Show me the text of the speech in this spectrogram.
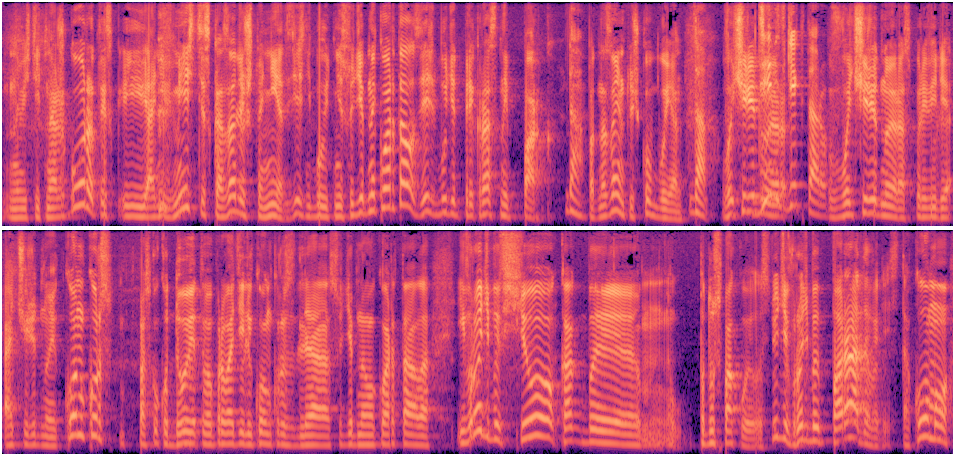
навестить наш город, и, с- и они вместе сказали, что нет, здесь не будет не судебный квартал, здесь будет прекрасный парк Да. под названием Тучков-Буян. Да. В очередной, 9 гектаров. в очередной раз провели очередной конкурс, поскольку до этого проводили конкурс для судебного квартала. И вроде бы все как бы подуспокоилось. Люди вроде бы порадовались такому,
